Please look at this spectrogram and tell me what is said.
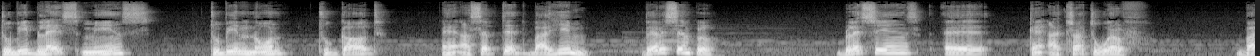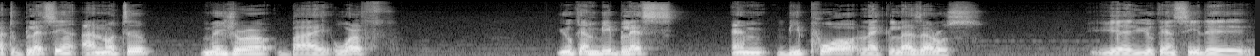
To be blessed means to be known to God and accepted by Him. Very simple. Blessings uh, can attract wealth, but blessings are not measured by wealth. You can be blessed and be poor like Lazarus. Yeah, you can see the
